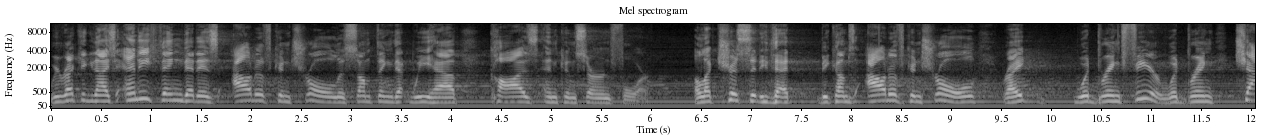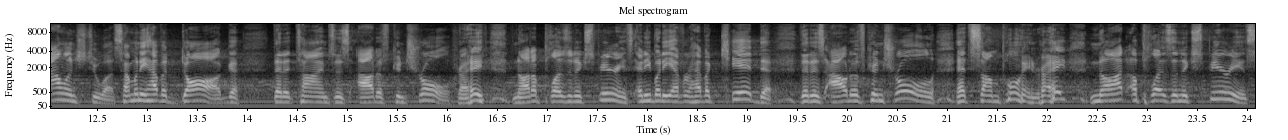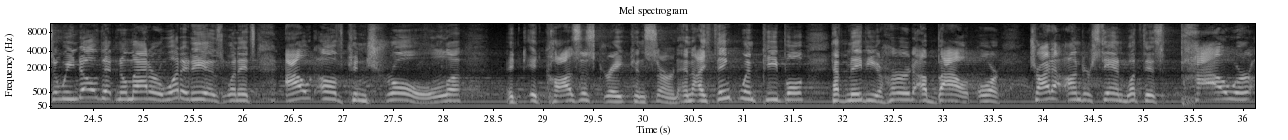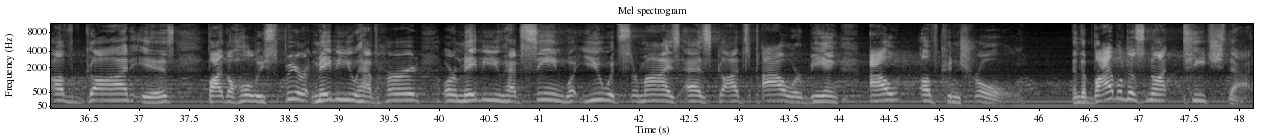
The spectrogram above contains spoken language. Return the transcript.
We recognize anything that is out of control is something that we have cause and concern for. Electricity that becomes out of control, right, would bring fear, would bring challenge to us. How many have a dog that at times is out of control, right? Not a pleasant experience. Anybody ever have a kid that is out of control at some point, right? Not a pleasant experience. So we know that no matter what it is, when it's out of control, it, it, causes great concern. And I think when people have maybe heard about or try to understand what this power of God is by the Holy Spirit, maybe you have heard or maybe you have seen what you would surmise as God's power being out of control. And the Bible does not teach that.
